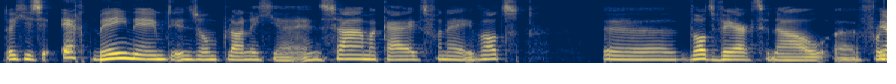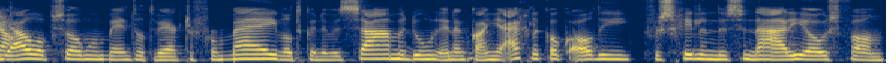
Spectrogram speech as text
dat je ze echt meeneemt in zo'n plannetje en samen kijkt van hé, hey, wat, eh, wat werkt er nou eh, voor Ja. jou op zo'n moment? Wat werkt er voor mij? Wat kunnen we samen doen? En dan kan je eigenlijk ook al die verschillende scenario's van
